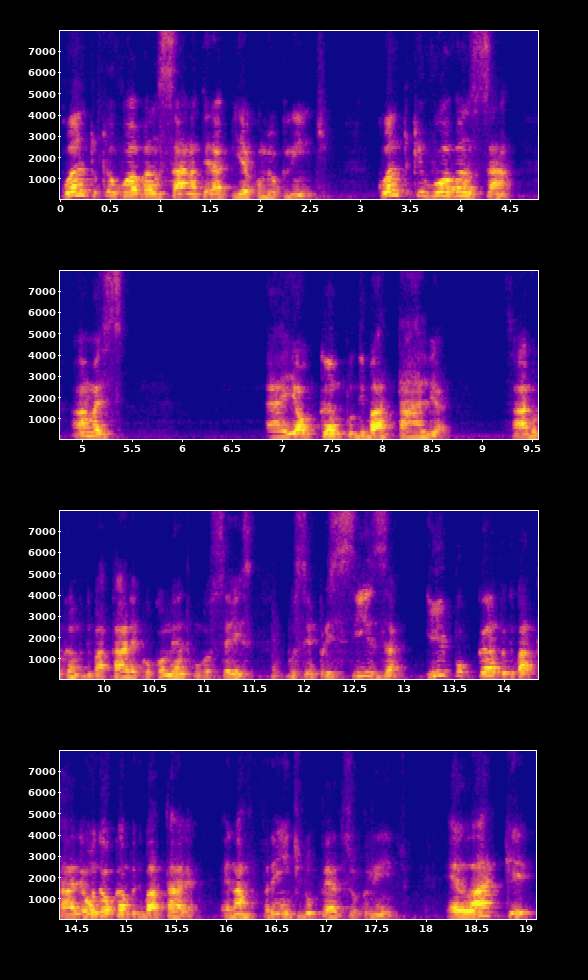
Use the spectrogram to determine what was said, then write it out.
Quanto que eu vou avançar na terapia com o meu cliente? Quanto que eu vou avançar? Ah, mas aí é o campo de batalha. Sabe o campo de batalha que eu comento com vocês? Você precisa ir para o campo de batalha. Onde é o campo de batalha? É na frente do pé do seu cliente. É lá que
